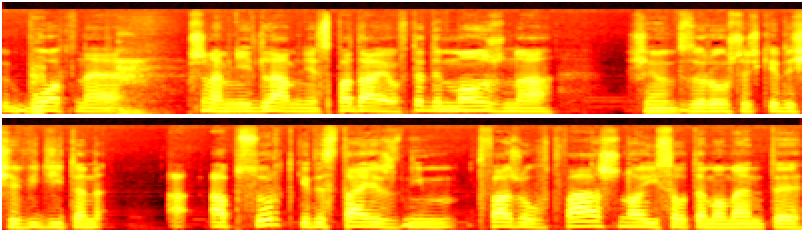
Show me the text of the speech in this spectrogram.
y, błotne, przynajmniej dla mnie, spadają. Wtedy można się wzruszyć, kiedy się widzi ten absurd, kiedy stajesz z nim twarzą w twarz, no i są te momenty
